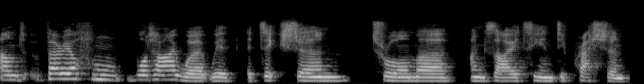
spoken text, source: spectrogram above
And very often, what I work with addiction, trauma, anxiety, and depression,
